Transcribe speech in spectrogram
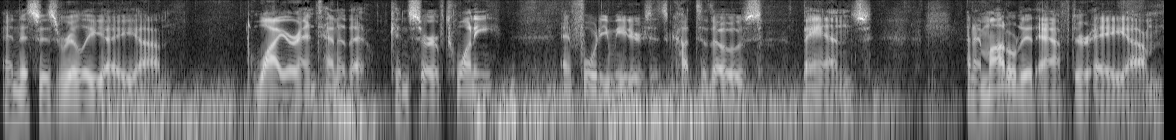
And this is really a um, wire antenna that can serve 20 and 40 meters. It's cut to those bands. And I modeled it after a, um,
